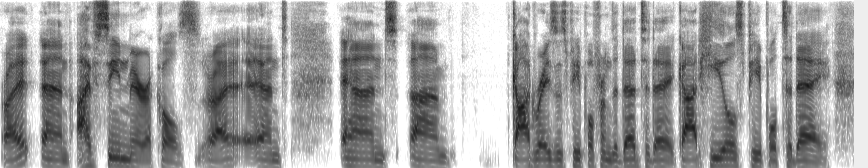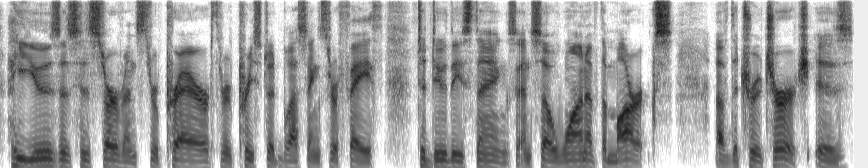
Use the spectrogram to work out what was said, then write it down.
Right? And I've seen miracles, right? And and um, God raises people from the dead today. God heals people today. He uses his servants through prayer, through priesthood blessings, through faith to do these things. And so one of the marks of the true church is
